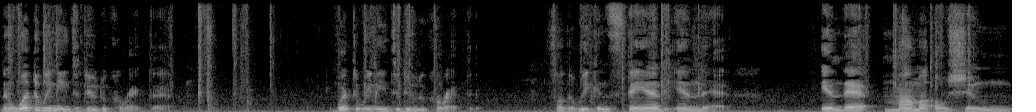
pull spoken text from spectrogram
then what do we need to do to correct that? What do we need to do to correct it? So that we can stand in that, in that Mama Oshun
